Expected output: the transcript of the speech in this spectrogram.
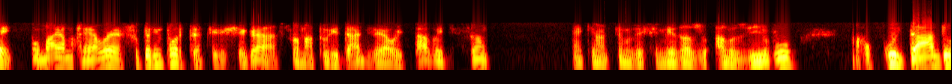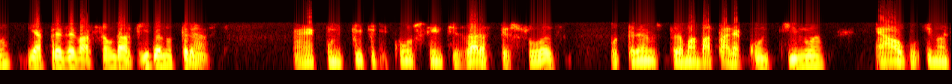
Bem, o Maio Amarelo é super importante. Ele chega à sua maturidade, já é a oitava edição, né, que nós temos esse mês alusivo ao cuidado e à preservação da vida no trânsito, né, com o intuito de conscientizar as pessoas. O trânsito é uma batalha contínua é algo que nós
